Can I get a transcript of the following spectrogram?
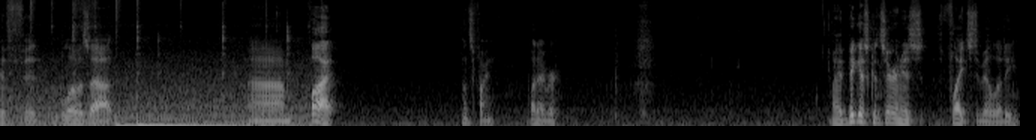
if it blows up. Um, but that's fine. Whatever. My biggest concern is flight stability.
